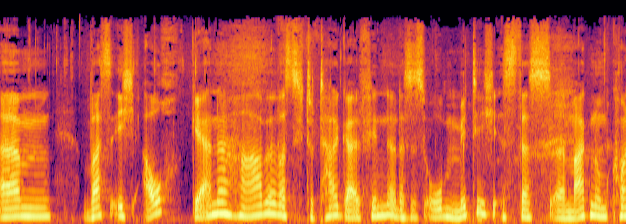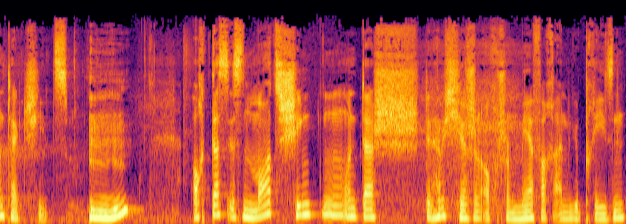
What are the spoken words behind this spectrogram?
Ähm, was ich auch gerne habe, was ich total geil finde, das ist oben mittig, ist das äh, Magnum Contact Sheets. Auch das ist ein Mordsschinken und da, sch- den habe ich hier schon auch schon mehrfach angepriesen.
